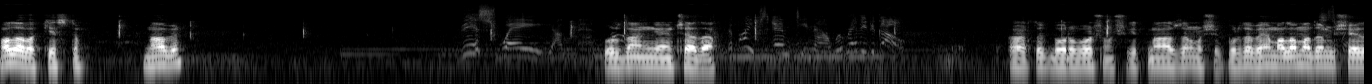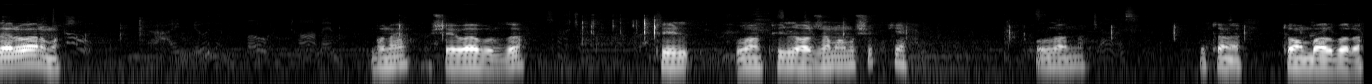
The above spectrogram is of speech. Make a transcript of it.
Valla bak kestim. Ne yapıyorsun? Buradan genç adam. Artık boru boşmuş. Gitme hazırmışık. Burada benim alamadığım bir şeyler var mı? Bu ne? Bir şey var burada. Pil. Ulan pil harcamamışık ki. Ulan jealous. bir tane. Tom Barbara.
